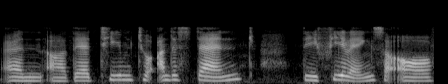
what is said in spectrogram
and uh, their team to understand the feelings of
